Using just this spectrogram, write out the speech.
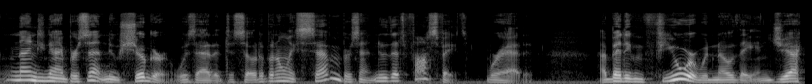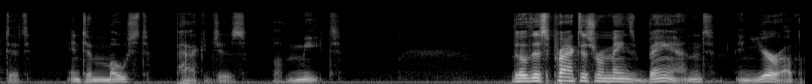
99% knew sugar was added to soda, but only 7% knew that phosphates were added. I bet even fewer would know they inject it into most packages of meat. Though this practice remains banned in Europe,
